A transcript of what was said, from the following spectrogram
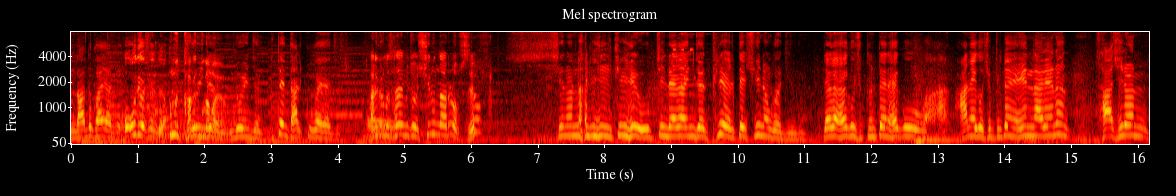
나도 가야 돼. 어 어디 가시는데요? 그러면 가게 누가 봐요? 노인정. 그땐 닳고 가야지. 아니 그러면 사장님 좀 쉬는 날은 없으세요? 쉬는 날이 일주일에 없지. 내가 이제 필요할 때 쉬는 거지. 뭐. 내가 하고 싶은 땐 하고 아, 안 하고 싶을 때는 옛날에는 사실은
